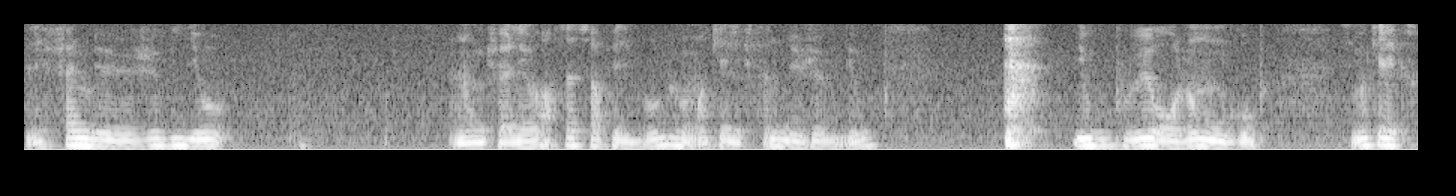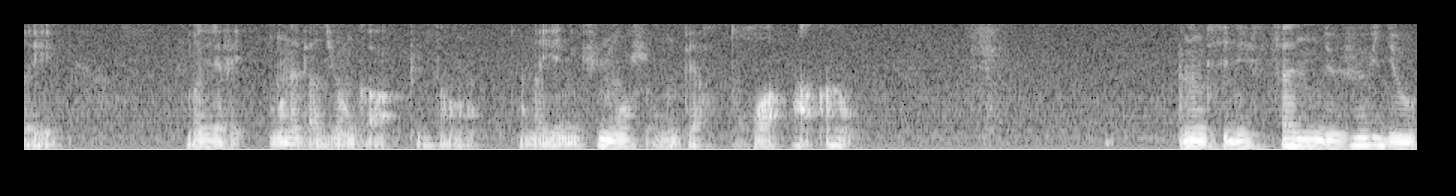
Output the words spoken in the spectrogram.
les fans de jeux vidéo. Donc allez voir ça sur Facebook, vous manquez les fans de jeux vidéo et vous pouvez rejoindre mon groupe. C'est moi qui l'ai créé. Moi qui l'ai fait. On a perdu encore. Putain, on a gagné qu'une manche. On perd 3 à 1. Donc c'est des fans de jeux vidéo.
